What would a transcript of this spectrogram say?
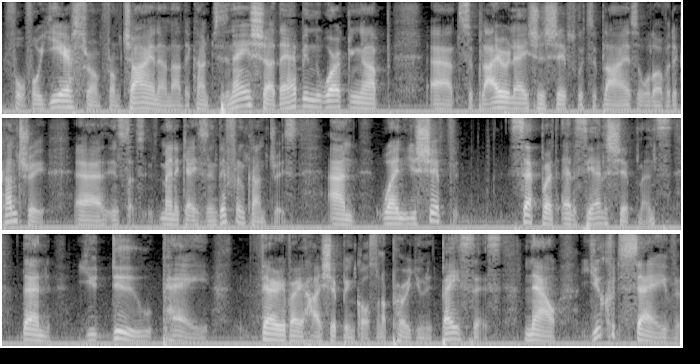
for, for years from, from China and other countries in Asia. They have been working up uh, supply relationships with suppliers all over the country, uh, in such, many cases in different countries. And when you ship separate LCL shipments, then you do pay very, very high shipping costs on a per unit basis. Now, you could save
